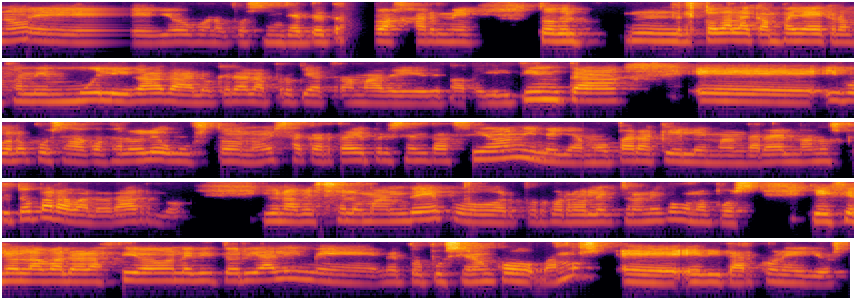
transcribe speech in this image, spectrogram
¿no? yo, bueno, pues intenté trabajarme todo toda la campaña de crowdfunding muy ligada a lo que era la propia trama de, papel y tinta. Eh, y bueno, pues a Gonzalo le gustó ¿no? esa carta de presentación y me llamó para que le mandara el manuscrito para valorarlo. Y una vez se lo mandé por, correo electrónico, bueno, pues ya hicieron la valoración editorial y me, propusieron, vamos, eh, editar con ellos.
